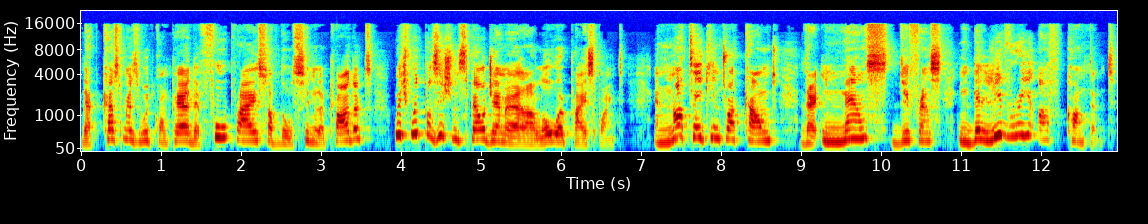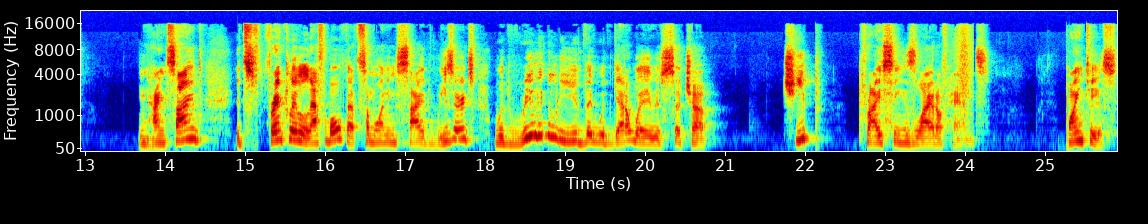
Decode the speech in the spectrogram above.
that customers would compare the full price of those similar products, which would position Spelljammer at a lower price point, and not take into account their immense difference in delivery of content. In hindsight, it's frankly laughable that someone inside Wizards would really believe they would get away with such a cheap pricing sleight of hand. Point is,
